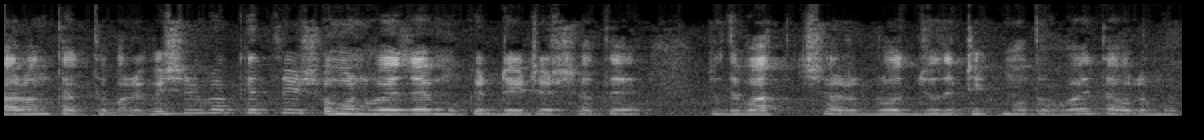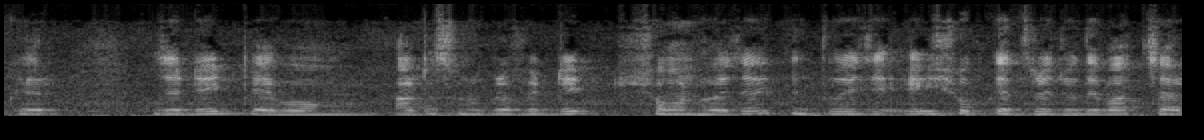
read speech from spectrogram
কারণ থাকতে পারে। বেশিরভাগ ক্ষেত্রেই সমান হয়ে যায় মুখের ডেটের সাথে। যদি বাচ্চার গ্রোথ যদি ঠিক মতো হয়, তাহলে মুখের যে ডেট এবং আলট্রাসোনোগ্রাফির ডেট সমান হয়ে যায়। কিন্তু এই যে এইসব ক্ষেত্রে যদি বাচ্চার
